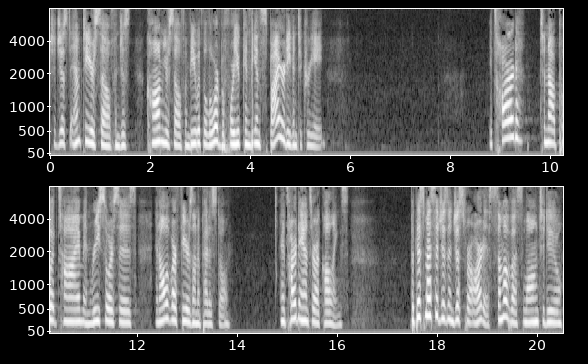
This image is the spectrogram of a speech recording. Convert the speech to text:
to just empty yourself and just calm yourself and be with the Lord before you can be inspired even to create. It's hard to not put time and resources and all of our fears on a pedestal. And it's hard to answer our callings. But this message isn't just for artists. Some of us long to do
